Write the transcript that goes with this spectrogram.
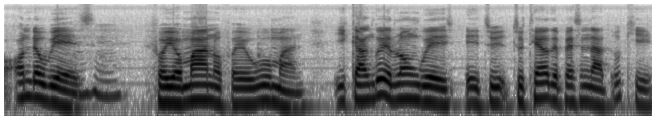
underwears Mhm. For your man or for your woman. It can go a long way uh, to to tell the person that okay,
